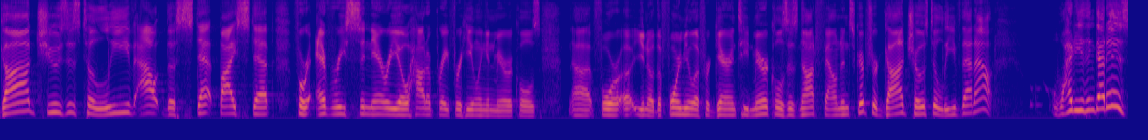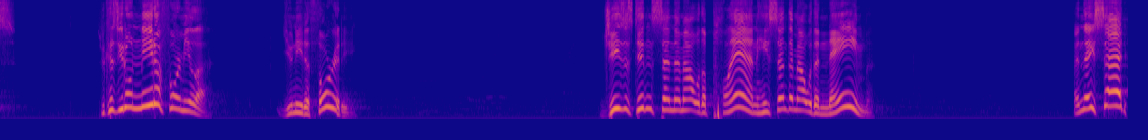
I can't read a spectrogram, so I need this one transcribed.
God chooses to leave out the step by step for every scenario how to pray for healing and miracles. Uh, for, uh, you know, the formula for guaranteed miracles is not found in Scripture. God chose to leave that out. Why do you think that is? Because you don't need a formula, you need authority. Jesus didn't send them out with a plan, He sent them out with a name. And they said,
